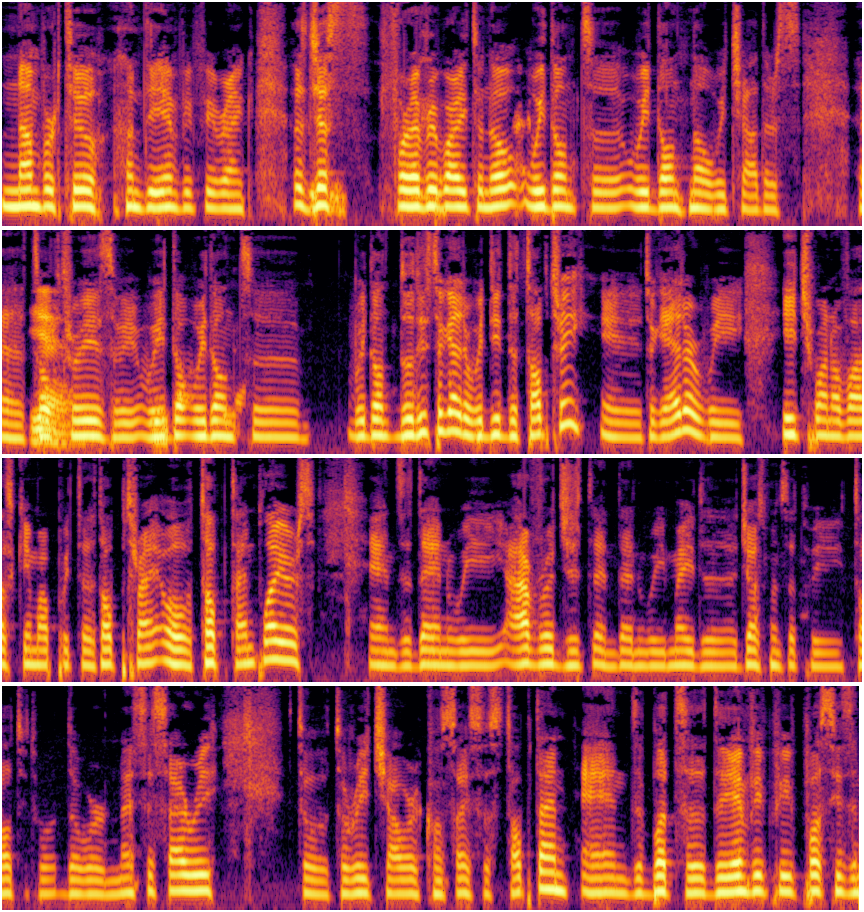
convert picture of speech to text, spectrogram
number two on the MVP rank. It's just for everybody to know. We don't uh, we don't know each other's uh, top yeah. threes. We we don't we don't. Uh, we don't do this together. We did the top three uh, together. We each one of us came up with the top three or oh, top ten players, and then we averaged it, and then we made the adjustments that we thought it were, that were necessary to to reach our consensus top 10 and but uh, the mvp postseason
